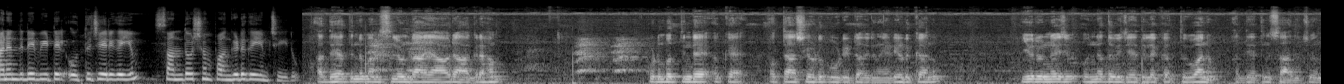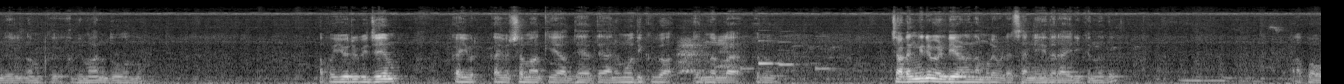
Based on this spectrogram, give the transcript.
ആനന്ദിന്റെ വീട്ടിൽ ഒത്തുചേരുകയും സന്തോഷം പങ്കിടുകയും ചെയ്തു. അദ്ദേഹത്തിന്റെ മനസ്സിലുണ്ടായ ആ ഒരു ആഗ്രഹം കുടുംബത്തിന്റെ ഒക്കെ ഒത്താശയോട് കൂടിയിട്ട് അതിന് നേടിയെടുക്കാനും ഈ ഒരു ഉന്നത ഉന്നത വിജയത്തിലേക്ക് എത്തുവാനും അദ്ദേഹത്തിന് സാധിച്ചു എന്നതിൽ നമുക്ക് അഭിമാനം തോന്നുന്നു. അപ്പോൾ ഈ ഒരു വിജയം കൈ കൈവശമാക്കിയ അദ്ദേഹത്തെ അനുമോദിക്കുക എന്നുള്ള ഒരു ചടങ്ങിന് വേണ്ടിയാണ് നമ്മളിവിടെ സന്നിഹിതരായിരിക്കുന്നത്. അപ്പോൾ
